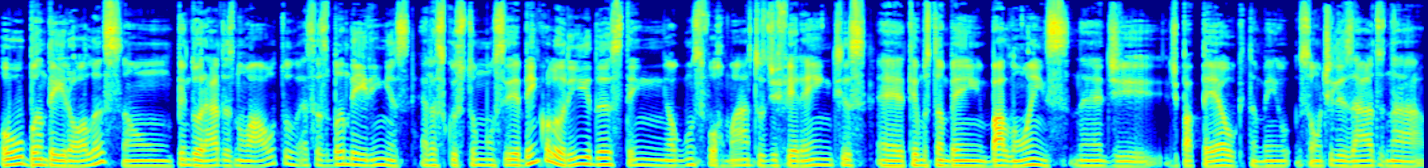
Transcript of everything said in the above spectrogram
ou bandeirolas, são penduradas no alto. Essas bandeirinhas elas costumam ser bem coloridas, tem alguns formatos diferentes. É, temos também balões né, de, de papel que também são utilizados na,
